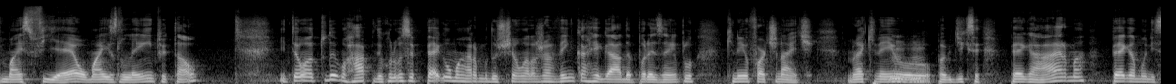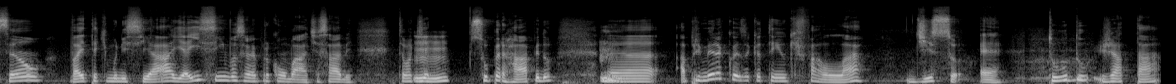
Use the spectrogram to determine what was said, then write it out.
mais fiel, mais lento e tal. Então tudo é rápido. Quando você pega uma arma do chão, ela já vem carregada, por exemplo, que nem o Fortnite. Não é que nem Uhum. o PUBG que você pega a arma, pega a munição, vai ter que municiar e aí sim você vai pro combate, sabe? Então aqui Uhum. é super rápido. Ah, a primeira coisa que eu tenho que falar disso é tudo já tá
